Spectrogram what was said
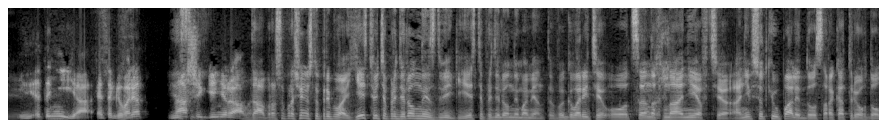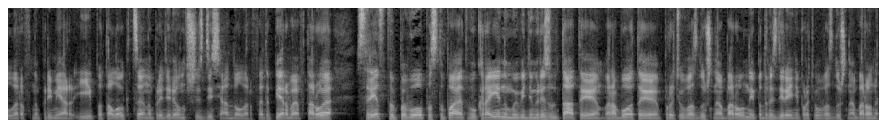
Okay. И это не я, это говорят Наши генералы. Да, прошу прощения, что перебиваю. Есть ведь определенные сдвиги, есть определенные моменты. Вы говорите о ценах Конечно. на нефть. Они все-таки упали до 43 долларов, например, и потолок цен определен в 60 долларов. Это первое. Второе. Средства ПВО поступают в Украину. Мы видим результаты работы противовоздушной обороны и подразделений противовоздушной обороны.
